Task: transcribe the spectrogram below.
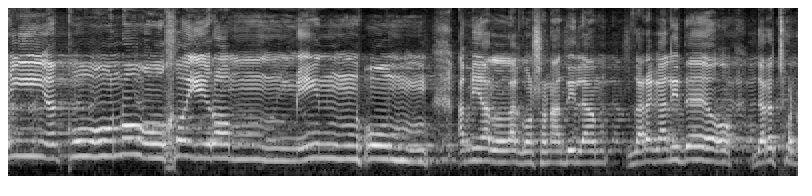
আইয়াকুনু খায়রাম মিনহুম। আমি আল্লাহ ঘোষণা দিলাম, যারা গালি দেও, যারা ছোট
